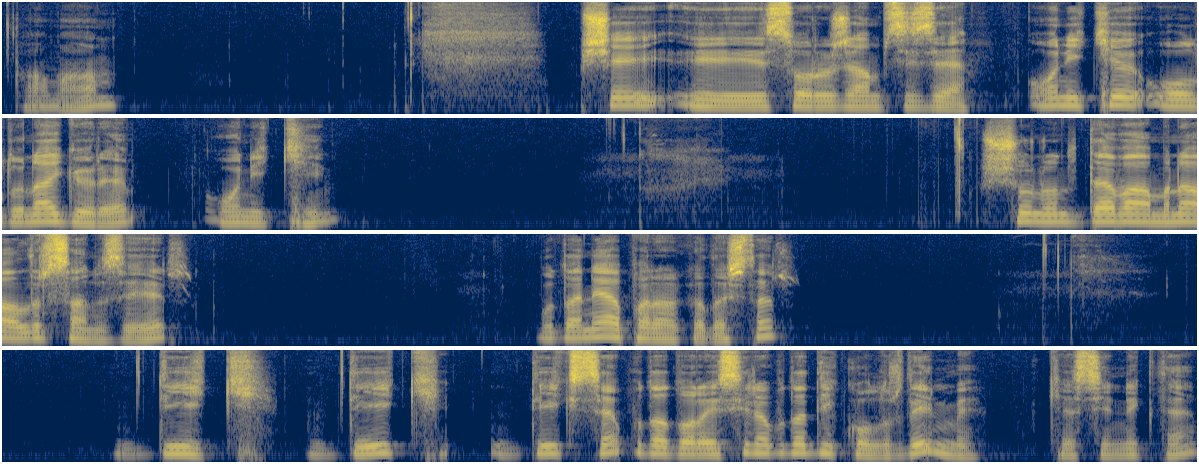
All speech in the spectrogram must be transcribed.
Tamam. Bir şey e, soracağım size. 12 olduğuna göre 12 şunun devamını alırsanız eğer bu da ne yapar arkadaşlar? Dik. Dik. Dikse bu da dolayısıyla bu da dik olur değil mi? Kesinlikle.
